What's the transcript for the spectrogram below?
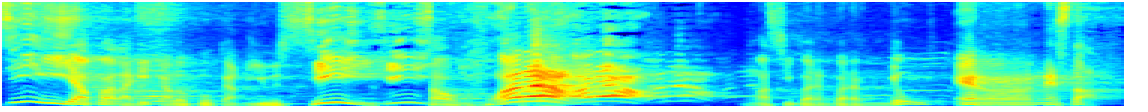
Siapa lagi kalau bukan Yusi Saufara Masih bareng-bareng New Ernesta.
